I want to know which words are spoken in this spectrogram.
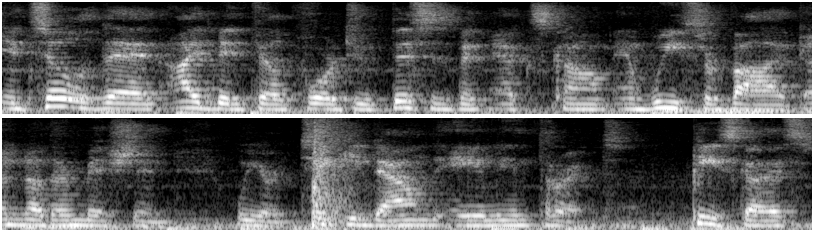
until then, I've been Failed Fortitude, this has been XCOM, and we survived another mission. We are taking down the alien threat. Peace, guys.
